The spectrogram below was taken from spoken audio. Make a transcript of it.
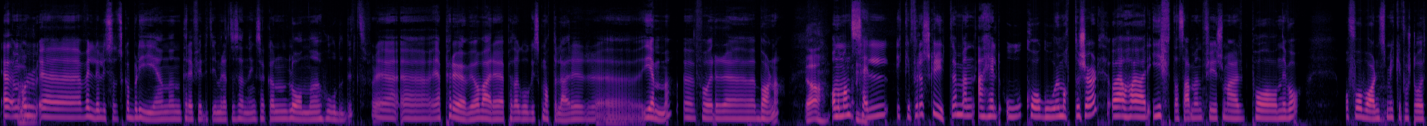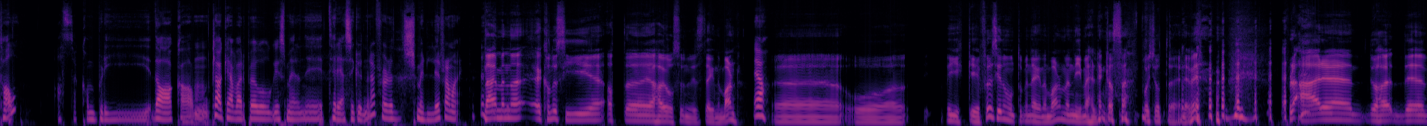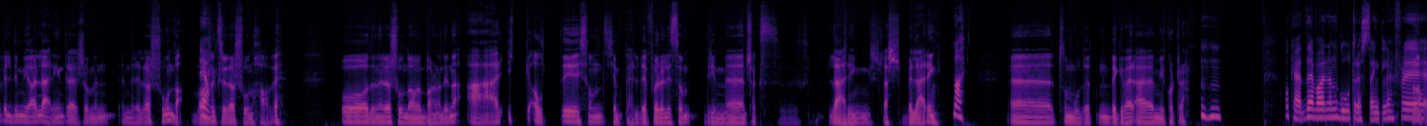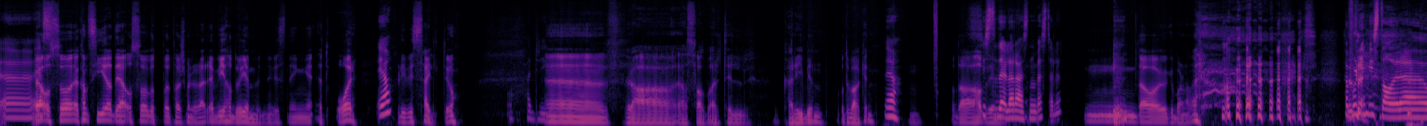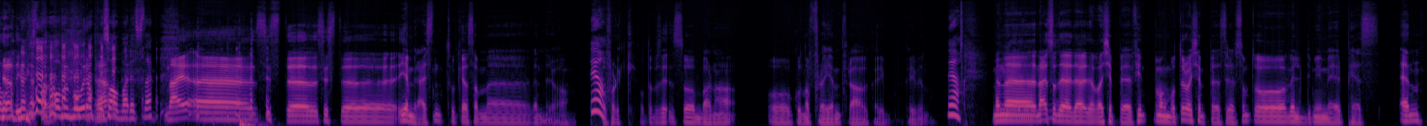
Jeg må, jeg, har veldig lyst til at du skal bli igjen en tre-fire timer etter sending, så jeg kan låne hodet ditt. For jeg prøver jo å være pedagogisk mattelærer hjemme for barna. Ja, Og når man selv, ikke for å skryte, men er helt ok god i matte sjøl, og jeg har gifta seg med en fyr som er på nivå, og får barn som ikke forstår tall Altså, kan bli Da kan, klarer ikke jeg å være pedagogisk mer enn i tre sekunder, før det smeller fra meg. Nei, men eh, kan jo si at eh, jeg har jo også undervist egne barn. Ja. Eh, og gikk for å si noe vondt om mine egne barn, men gi meg heller en klasse på 28 elever. for det er, eh, du har, det, Veldig mye av læringen dreier seg om en, en relasjon, da. Hva Ja. slags relasjon har vi? Og den relasjonen du har med barna dine, er ikke alltid sånn kjempeheldig for å liksom drive med en slags læring slash belæring. Nei. Eh, tålmodigheten begge veier er mye kortere. Mhm. Ok, det var en god trøst, egentlig. Fordi Ja. eh, Jeg, jeg, også, jeg kan si at jeg også har gått på et par smeller der. Vi hadde jo hjemmeundervisning et år, Ja. fordi vi seilte jo. Oh. Eh, fra ja, Svalbard til Karibien og tilbake igjen. Ja. Hadde Siste vi, del av reisen best, eller? Mm, da var jo ikke barna der. Ja, for de mista dere Ja, de over bord oppe på Svalbard et sted. Nei, eh, siste, siste hjemreisen tok jeg sammen med venner og, Ja. og folk. Så barna og kona fløy hjem fra Karib Karibien. Ja. Men eh, nei, så det, det, var kjempefint på mange måter, og kjempestrevsomt, og veldig mye mer pes enn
